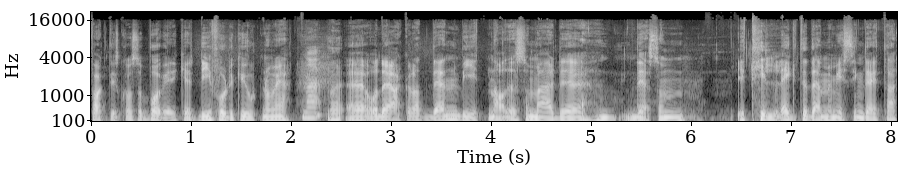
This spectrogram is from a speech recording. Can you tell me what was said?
faktisk også påvirker. De får du ikke gjort noe med. Uh, og det er akkurat den biten av det som er det, det som I tillegg til det med missing data,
